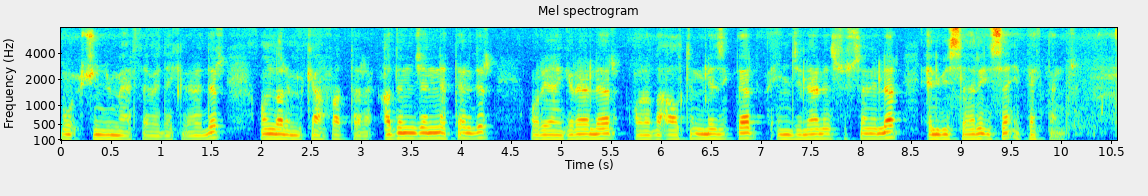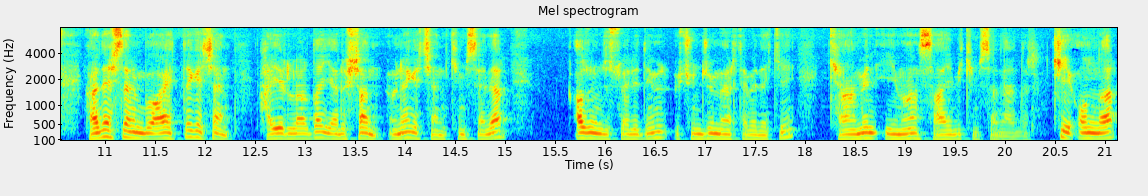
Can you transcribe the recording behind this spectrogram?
bu üçüncü mertebedekileridir. Onların mükafatları adın cennetleridir. Oraya girerler. Orada altın bilezikler ve incilerle süslenirler. Elbiseleri ise ipektendir. Kardeşlerim bu ayette geçen hayırlarda yarışan, öne geçen kimseler az önce söylediğimiz üçüncü mertebedeki kamil iman sahibi kimselerdir. Ki onlar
